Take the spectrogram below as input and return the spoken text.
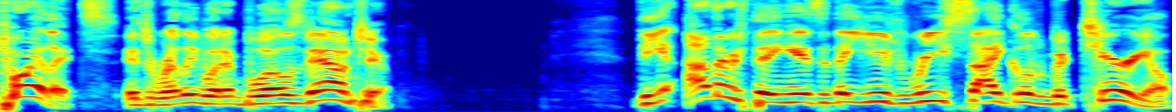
toilets. It's really what it boils down to. The other thing is that they use recycled material,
